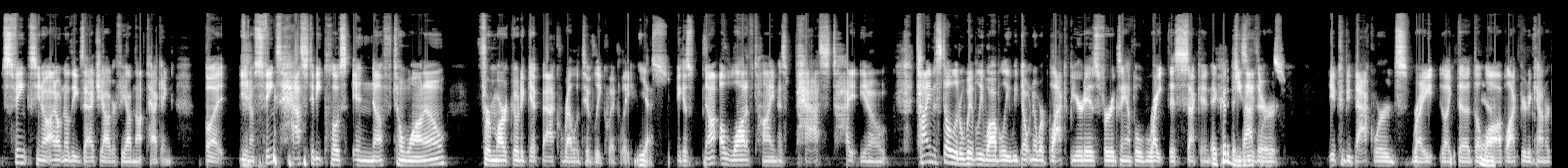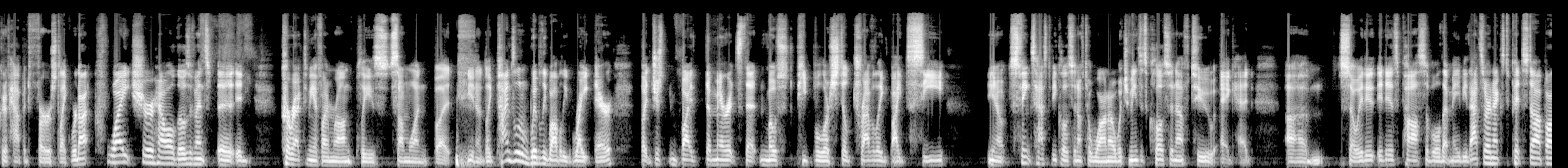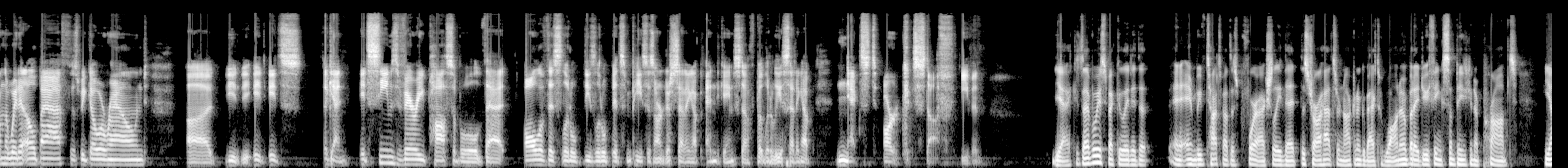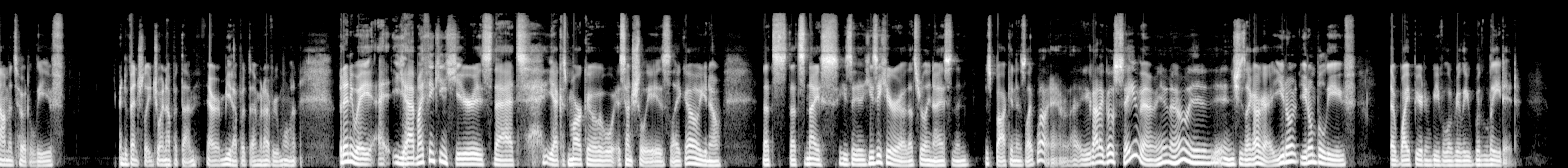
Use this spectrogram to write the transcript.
Sphinx. You know, I don't know the exact geography. I'm not tacking, but you know, Sphinx has to be close enough to Wano for Marco to get back relatively quickly yes because not a lot of time has passed. You know, time is still a little wibbly wobbly. We don't know where Blackbeard is, for example, right this second. it could have been He's either- backwards. it could be backwards, right? Like the the Yeah. law Blackbeard encounter could have happened first. Like we're not quite sure how all those events. Uh, it, correct me if I'm wrong, please, someone. But you know, like time's a little wibbly wobbly right there. But just by the merits that most people are still traveling by sea, you know, Sphinx has to be close enough to Wano, which means it's close enough to Egghead. Um, so it it is possible that maybe that's our next pit stop on the way to Elbaph as we go around. Uh, it, it, it's again, it seems very possible that all of this little these little bits and pieces aren't just setting up end game stuff, but literally setting up next arc stuff. Even Yeah, because I've always speculated that, and, and we've talked about this before actually, that the Straw Hats are not going to go back to Wano, but I do think something's going to prompt Yamato to leave and eventually join up with them or meet up with them, whatever you want. But anyway, I- yeah, my thinking here is that, yeah, because Marco essentially is like, oh, you know, that's that's nice. He's a he's a hero. That's really nice. And then Miss Bakkin is like, well, you got to go save him, you know. And she's like, okay, you don't you don't believe that Whitebeard and Weevil are really related,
